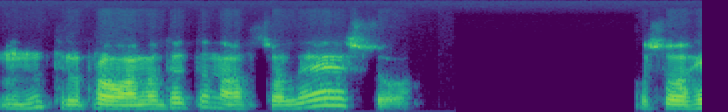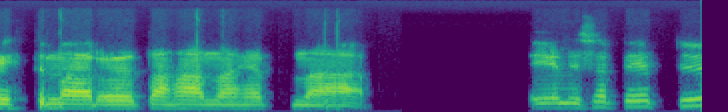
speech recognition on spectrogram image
mm, til að prófa og allt svo les og, og svo hittir maður auðvitað hana, hérna Elisabetu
